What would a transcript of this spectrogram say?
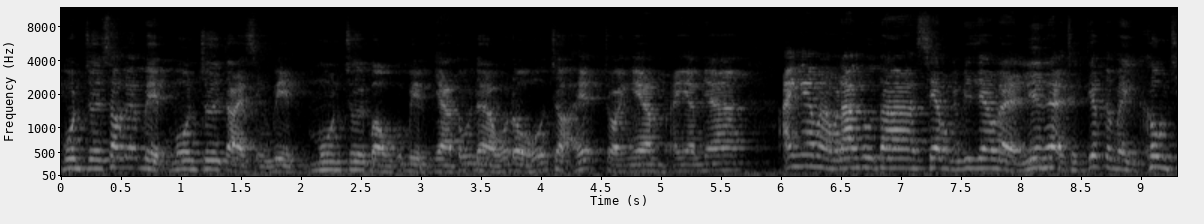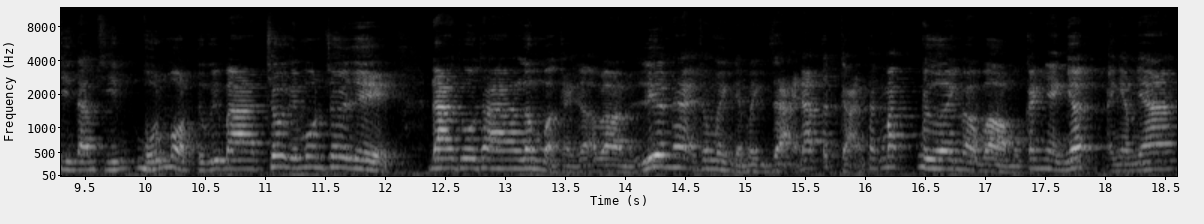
môn chơi sóc đĩa bịp, môn chơi tài xỉu bịp, môn chơi bầu của bịp nhà tôi đều có đồ hỗ trợ hết cho anh em, anh em nha. Anh em nào mà đang thu ta xem cái video này liên hệ trực tiếp cho mình 0989 41 từ 3 chơi cái môn chơi gì đang thua tha, lâm ở cảnh nợ đòn liên hệ cho mình để mình giải đáp tất cả thắc mắc, đưa anh vào bờ một cách nhanh nhất, anh em nhá.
